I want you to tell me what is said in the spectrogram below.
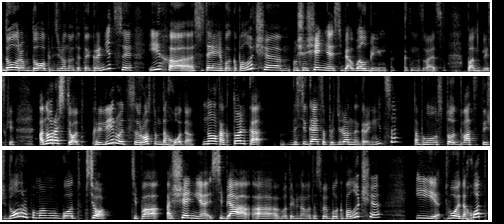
долларов до определенной вот этой границы, их а, состояние благополучия, ощущение себя well-being, как называется по-английски, оно растет, коррелирует с ростом дохода. Но как только достигается определенная граница, там, по-моему, 120 тысяч долларов, по-моему, в год, все, типа, ощущение себя, а, вот именно вот свое благополучие, и твой доход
